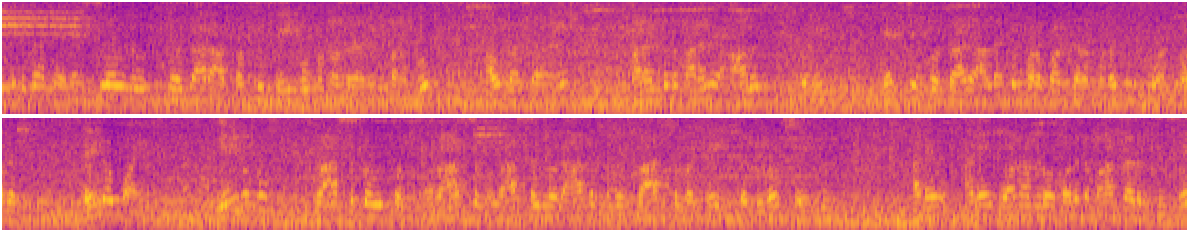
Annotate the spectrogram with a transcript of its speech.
ఎందుకంటే నెక్స్ట్ లెవెల్ ఒక్కోసారి ఆ తప్పు చేయకోకుండా ఉండడానికి మనకు అవకాశాన్ని మనంతా మనమే ఆలోచించుకొని నెక్స్ట్ ఇంకోసారి అలాంటి పొరపాటు జరగకుండా చూసుకోవాలి. మొదటి రెండో పాయింట్ ఎందుకు రాష్ట్ర ప్రభుత్వం రాష్ట్రం రాష్ట్రంలోని ఆంధ్రప్రదేశ్ రాష్ట్రం అంటే ఇంత వివక్ష ఎందుకు? అనే అనే కోణంలో మొదట మాట్లాడుతుంటే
